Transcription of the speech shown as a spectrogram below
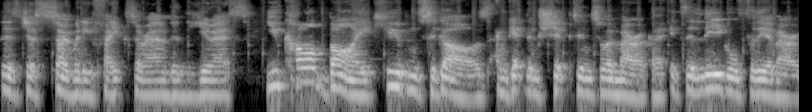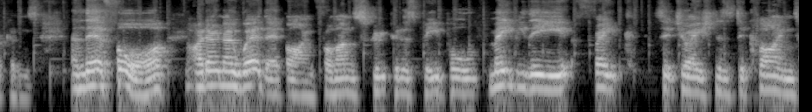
there's just so many fakes around in the US. You can't buy Cuban cigars and get them shipped into America. It's illegal for the Americans. And therefore, I don't know where they're buying from, unscrupulous people. Maybe the fake situation has declined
